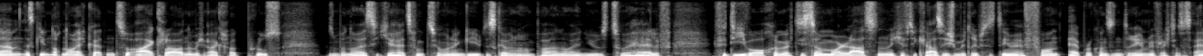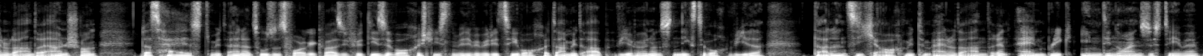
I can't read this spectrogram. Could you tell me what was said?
ähm, es gibt noch Neuigkeiten zu iCloud, nämlich iCloud Plus, wo es ein paar neue Sicherheitsfunktionen gibt. Es gab noch ein paar neue News zu Health. Für die Woche möchte ich es einmal lassen, mich auf die klassischen Betriebssysteme von Apple konzentrieren, mir vielleicht auch das ein oder andere anschauen. Das heißt, mit einer Zusatzfolge quasi für diese Woche schließen wir die WWDC-Woche damit ab. Wir hören uns nächste Woche wieder da dann sicher auch mit dem ein oder anderen Einblick in die neuen Systeme.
